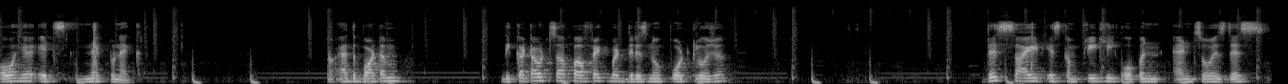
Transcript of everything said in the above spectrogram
over here it's neck to neck now at the bottom the cutouts are perfect but there is no port closure. This side is completely open and so is this.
